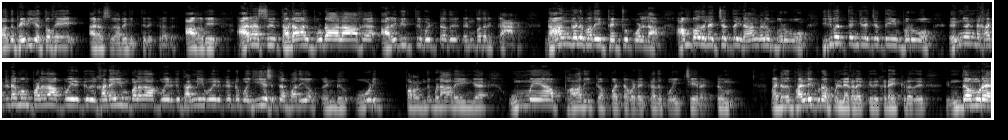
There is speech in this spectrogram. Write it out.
வந்து பெரிய தொகையை அரசு அறிவித்திருக்கிறது. ஆகவே அரசு தடால் புடாலாக அறிவித்து விட்டது என்பதற்காக நாங்களும் அதை பெற்றுக்கொள்ளலாம். ஐம்பது லட்சத்தை நாங்களும் பெறுவோம். இருபத்தஞ்சு லட்சத்தையும் பெறுவோம். எங்கெண்ட கட்டிடமும் பலதா போயிருக்குது கடையும் பலதா போயிருக்கு தண்ணி போயிருக்குன்னு போய் ஜிஎஸ்டி பதிவோம் என்று ஓடி பறந்து விடாதீங்க. உண்மையா பாதிக்கப்பட்டவனுக்கு அது போய் சேரட்டும். மற்றது பள்ளிக்கூட பிள்ளைகளுக்கு இது கிடைக்கிறது. இந்த முறை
